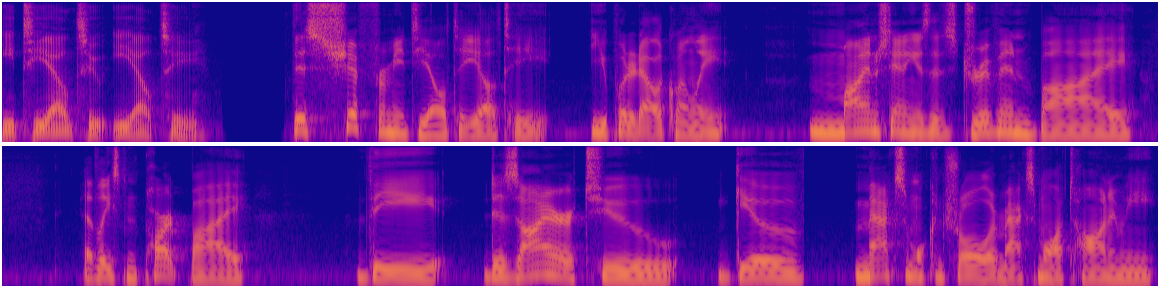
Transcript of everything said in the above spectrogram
ETL to ELT. This shift from ETL to ELT, you put it eloquently. My understanding is that it's driven by, at least in part, by the desire to give maximal control or maximal autonomy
